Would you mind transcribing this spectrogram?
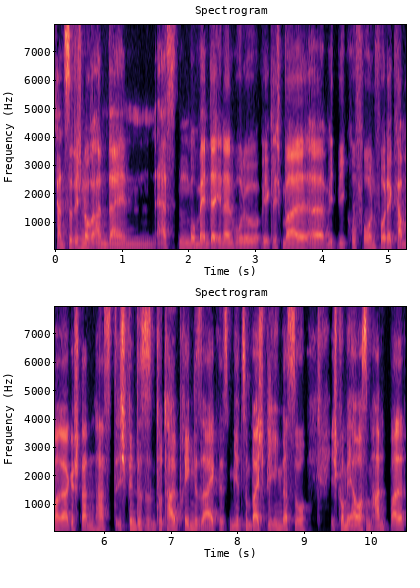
Kannst du dich noch an deinen ersten Moment erinnern, wo du wirklich mal äh, mit Mikrofon vor der Kamera gestanden hast? Ich finde, das ist ein total prägendes Ereignis. Mir zum Beispiel ging das so, ich komme eher aus dem Handball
